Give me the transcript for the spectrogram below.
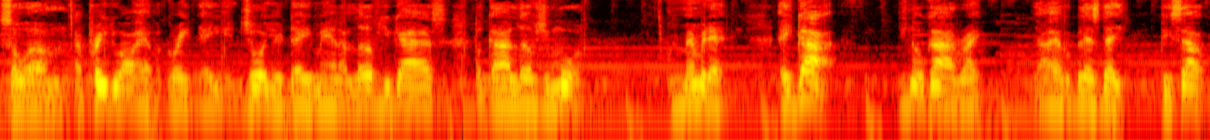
So um, I pray you all have a great day. Enjoy your day, man. I love you guys, but God loves you more. Remember that. Hey, God, you know God, right? Y'all have a blessed day. Peace out.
